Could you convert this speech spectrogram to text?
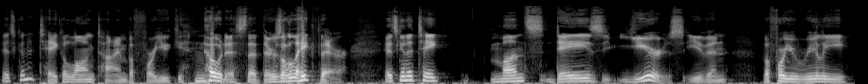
it's going to take a long time before you notice that there's a lake there. It's going to take months, days, years even before you really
